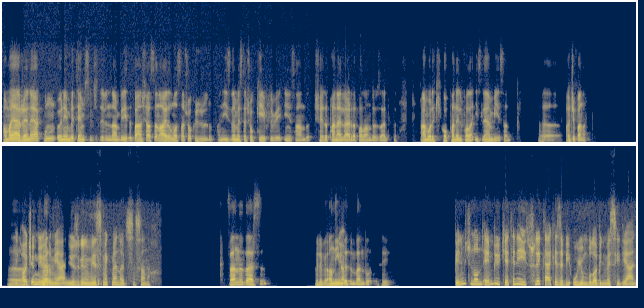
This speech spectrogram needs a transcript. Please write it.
Ama yani Renayak bunun önemli temsilcilerinden biriydi. Ben şahsen ayrılmasına çok üzüldüm. Hani izlemesi de çok keyifli bir insandı. Şeyde panellerde falan da özellikle. Ben bu arada paneli falan izleyen bir insan. Ee, acı bana. Ee, Acımıyorum ve... yani. Üzgünüm. Vince McMahon acısın sana. Sen ne dersin? Böyle bir anayım ya, dedim ben de şeyi. Benim için onun en büyük yeteneği sürekli herkese bir uyum bulabilmesiydi yani.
